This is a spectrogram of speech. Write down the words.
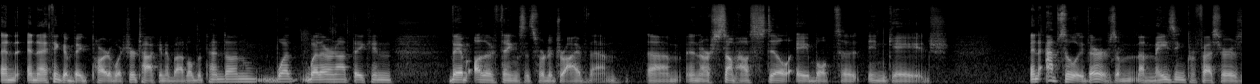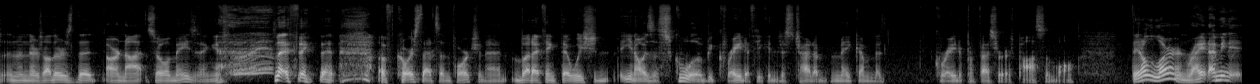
and and I think a big part of what you're talking about will depend on what whether or not they can they have other things that sort of drive them um, and are somehow still able to engage and absolutely there's amazing professors and then there's others that are not so amazing and i think that of course that's unfortunate but i think that we should you know as a school it would be great if you could just try to make them great a professor as possible. They don't learn right? I mean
